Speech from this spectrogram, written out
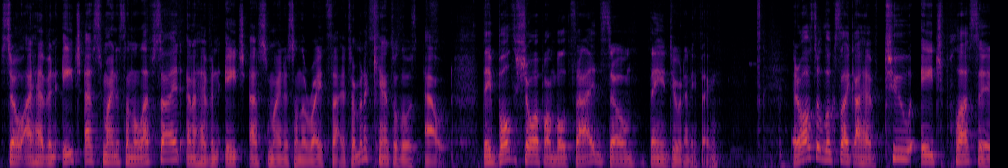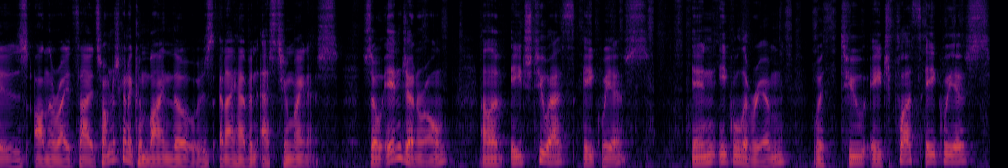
So I have an HS minus on the left side, and I have an HS minus on the right side. So I'm going to cancel those out. They both show up on both sides, so they ain't doing anything. It also looks like I have two H pluses on the right side, so I'm just going to combine those, and I have an S2 minus. So in general, I'll have H2S aqueous in equilibrium with 2H plus aqueous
